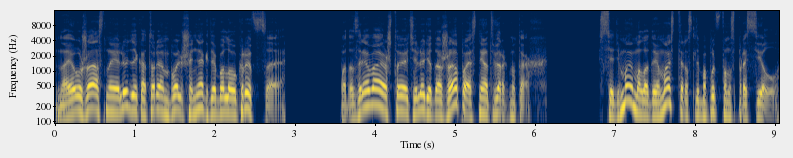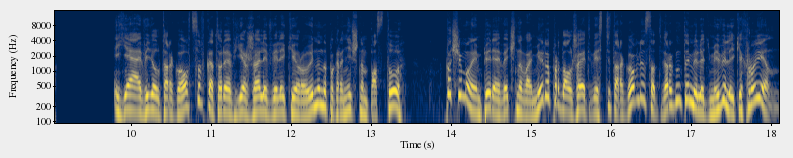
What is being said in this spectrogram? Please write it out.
но и ужасные люди, которым больше негде было укрыться. Подозреваю, что эти люди даже опаснее отвергнутых. Седьмой молодой мастер с любопытством спросил. «Я видел торговцев, которые въезжали в Великие Руины на пограничном посту. Почему Империя Вечного Мира продолжает вести торговлю с отвергнутыми людьми Великих Руин?»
